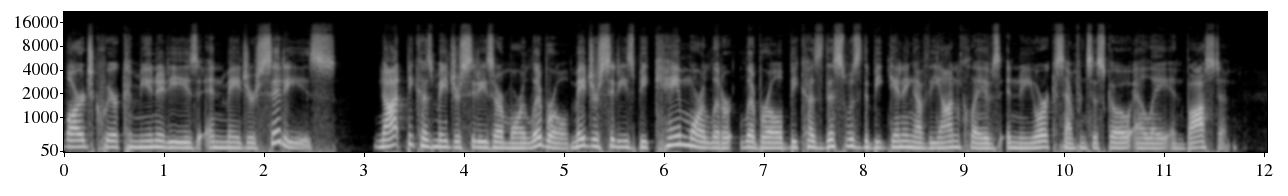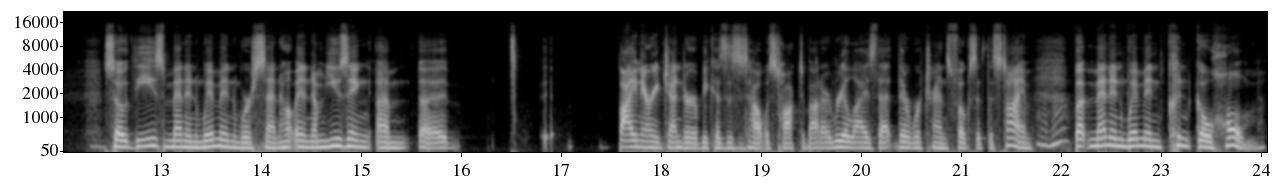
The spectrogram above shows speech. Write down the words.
large queer communities in major cities? Not because major cities are more liberal. Major cities became more liter- liberal because this was the beginning of the enclaves in New York, San Francisco, LA, and Boston. So these men and women were sent home, and I'm using um, uh, binary gender because this is how it was talked about. I realized that there were trans folks at this time, but men and women couldn't go home.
